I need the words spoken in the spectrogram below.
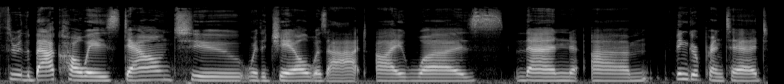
through the back hallways down to where the jail was at. I was then um, fingerprinted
